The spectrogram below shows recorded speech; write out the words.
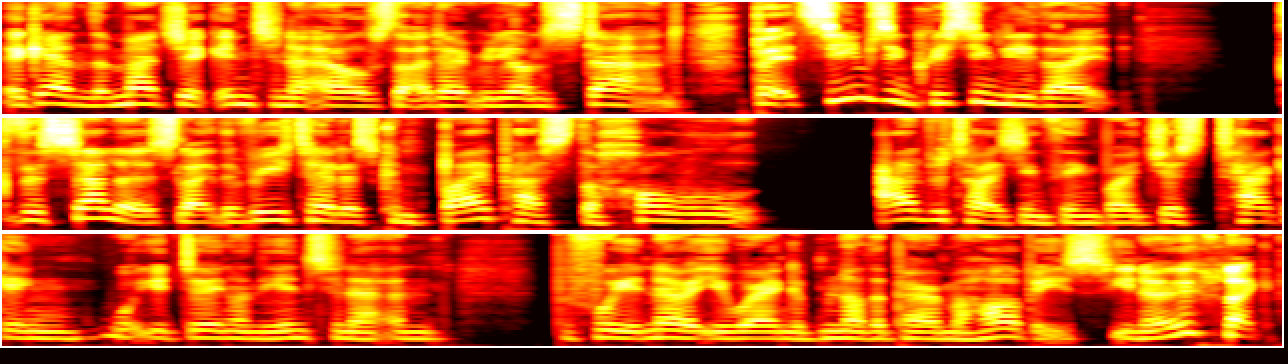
again the magic internet elves that I don't really understand, but it seems increasingly that the sellers, like the retailers, can bypass the whole advertising thing by just tagging what you're doing on the internet and. Before you know it, you're wearing another pair of Mojaves, you know? Like,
